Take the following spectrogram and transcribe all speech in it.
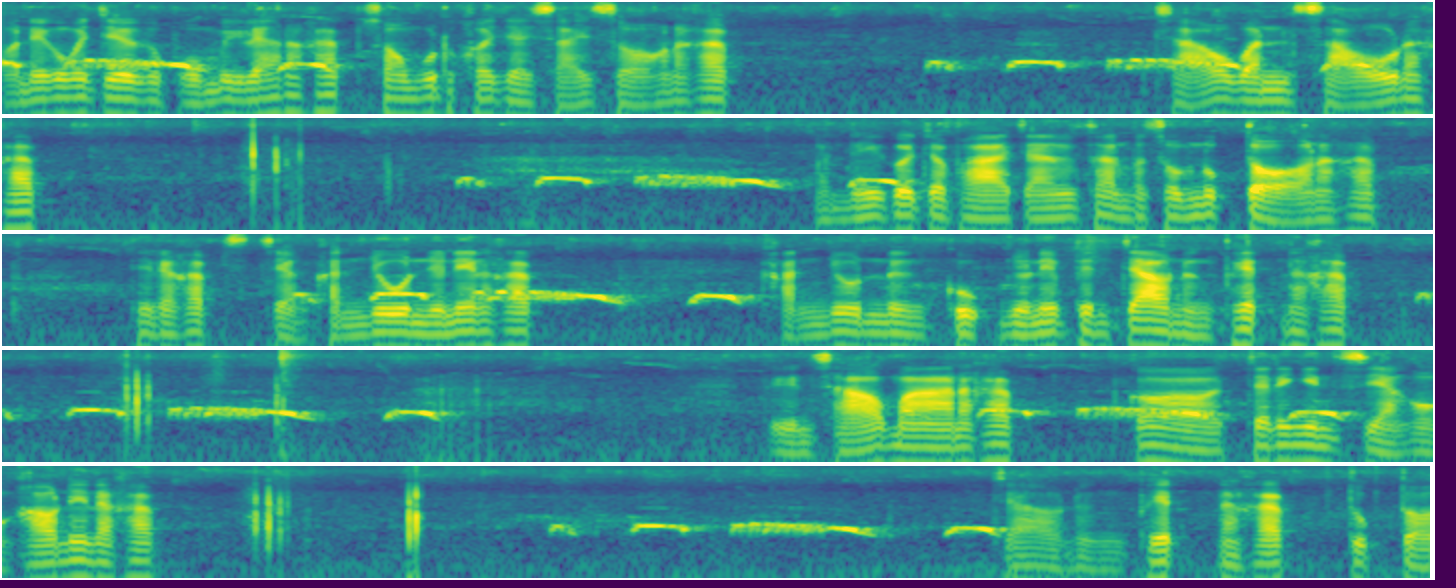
วันนี้ก็มาเจอกับผมอีกแล้วนะครับซองบุตรเขาใหญ่สายสองนะครับเช้าวันเสาร์นะครับ วันนี้ก็จะพาอาจารย์ทุกท่านผสมนกต่อนะครับนี่นะครับเสียงขันยูนอยู่นี่นะครับ ขันยูนหนึ่งกุกอยู่นี่เป็นเจ้าหนึ่งเพชรนะครับตื่นเช้ามานะครับ ก็จะได้ยินเสียงของเขานี่นะครับ เจ้าหนึ่งเพชรนะครับตุกต่อ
